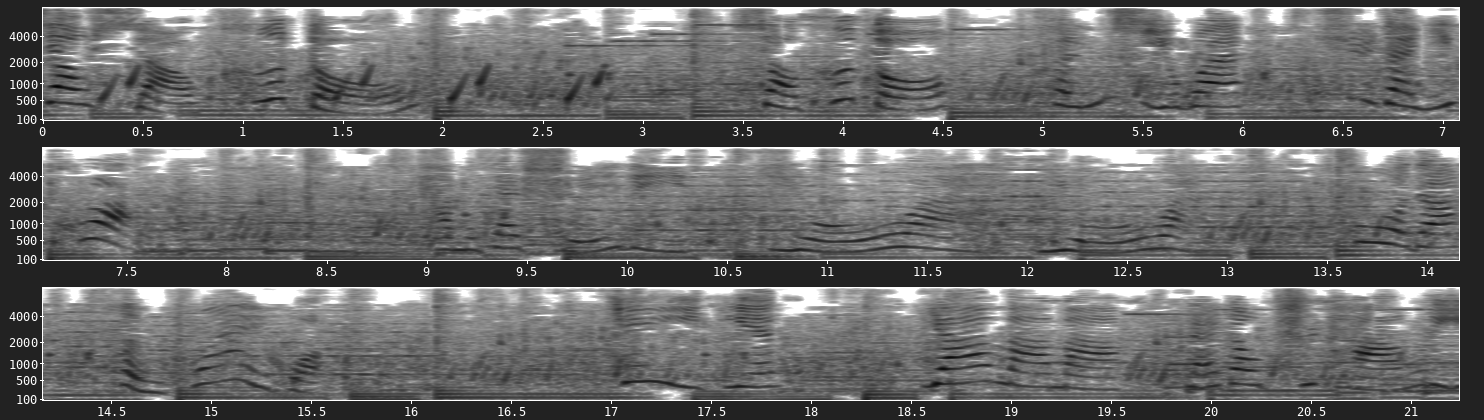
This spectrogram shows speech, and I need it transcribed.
叫小蝌蚪。小蝌蚪。很喜欢聚在一块儿，在水里游啊游啊，过得很快活。这一天，鸭妈妈来到池塘里，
